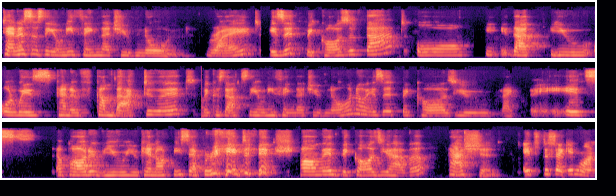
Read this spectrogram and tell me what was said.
tennis is the only thing that you've known right is it because of that or that you always kind of come back to it because that's the only thing that you've known or is it because you like it's a part of you you cannot be separated from it because you have a passion it's the second one.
